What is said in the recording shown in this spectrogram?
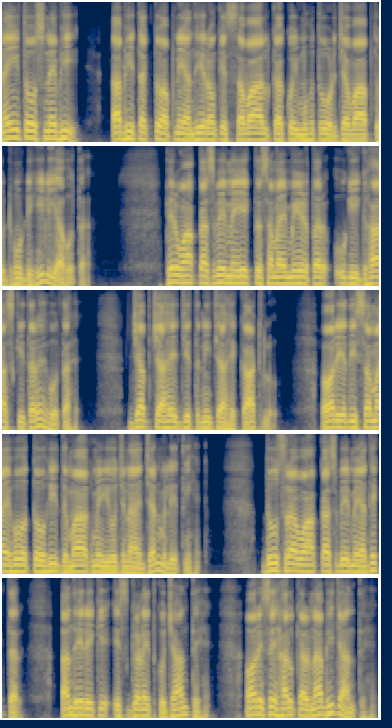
नहीं तो उसने भी अभी तक तो अपने अंधेरों के सवाल का कोई मुंहतोड़ जवाब तो ढूंढ ही लिया होता। फिर वहाँ कस्बे में एक तो समय मेड़ पर उगी घास की तरह होता है। जब चाहे जितनी चाहे काट लो, और यदि समय हो तो ही दिमाग में योजनाएँ जन्म लेती हैं। दूसरा, वहाँ कस्बे में अधिकतर अंधेरे के इस गणित को जानते हैं और इसे हल करना भी जानते हैं।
